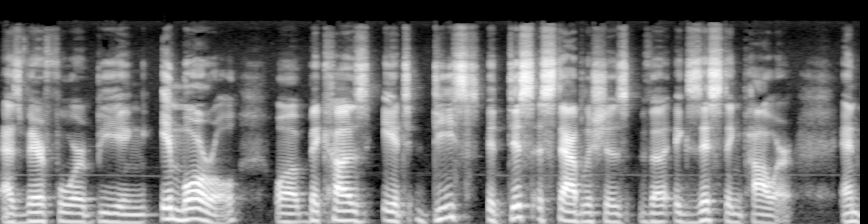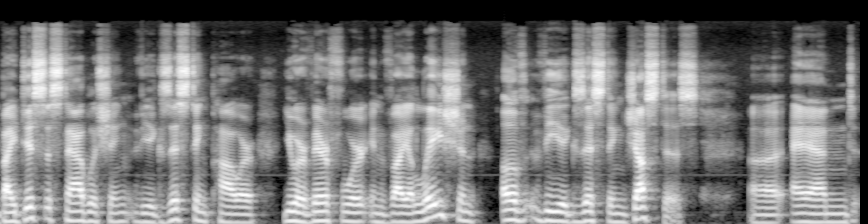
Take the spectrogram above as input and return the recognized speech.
as therefore being immoral uh, because it dis- it disestablishes the existing power. And by disestablishing the existing power, you are therefore in violation of the existing justice. Uh, and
